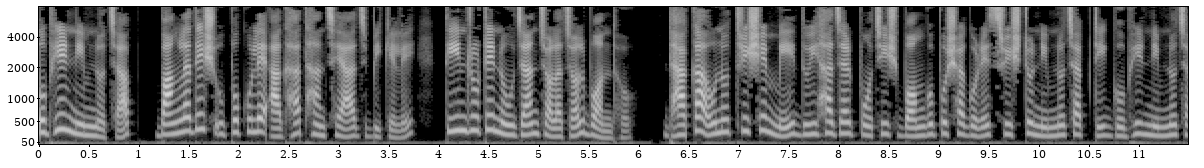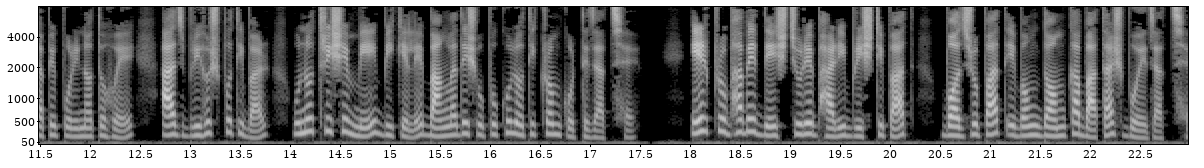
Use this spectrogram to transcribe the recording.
গভীর নিম্নচাপ, বাংলাদেশ উপকূলে আঘাত হানছে আজ বিকেলে, তিন রুটে নৌযান চলাচল বন্ধ। ঢাকা উনত্রিশে মে দুই হাজার পঁচিশ বঙ্গোপসাগরে সৃষ্ট নিম্নচাপটি গভীর নিম্নচাপে পরিণত হয়ে, আজ বৃহস্পতিবার, উনত্রিশে মে বিকেলে বাংলাদেশ উপকূল অতিক্রম করতে যাচ্ছে। এর প্রভাবে দেশজুড়ে ভারী বৃষ্টিপাত, বজ্রপাত এবং দমকা বাতাস বয়ে যাচ্ছে।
